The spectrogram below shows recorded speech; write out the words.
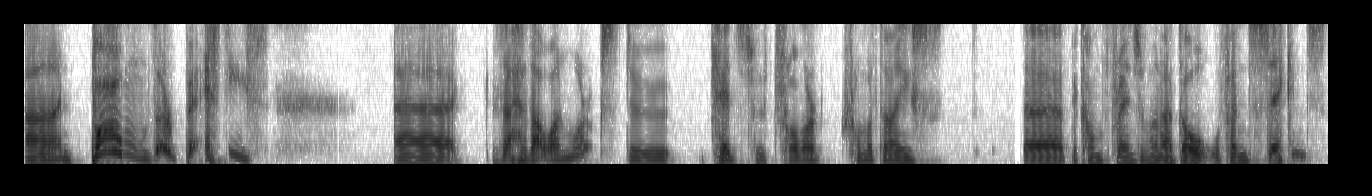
and boom, they're besties. Uh, is that how that one works? Do kids who trauma traumatized uh, become friends with an adult within seconds?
